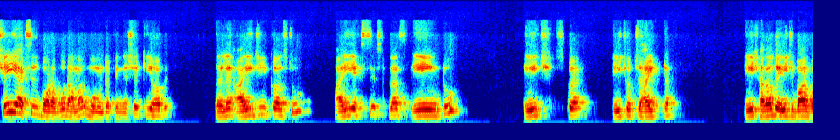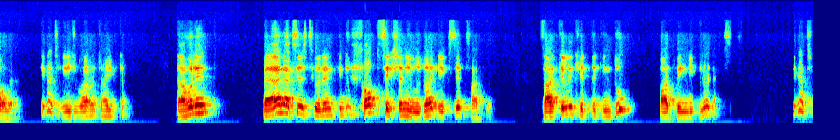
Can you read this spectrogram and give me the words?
সেই অ্যাক্সিস বরাবর আমার মোমেন্ট অফ ইনার্শিয়া কি হবে? তাহলে I G equals to I axis plus A into H square H হচ্ছে হাইটটা এই সাধারণত এইচ বার বলে ঠিক আছে? এইচ বার হচ্ছে হাইটটা তাহলে প্যারাল অ্যাক্সিস থিওরেম কিন্তু সব সেকশানে ইউজ হয় এক্সেপ্ট সার্কেল সার্কেলের ক্ষেত্রে কিন্তু পারপেন্ডিকুলার অ্যাক্সিস ঠিক আছে?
